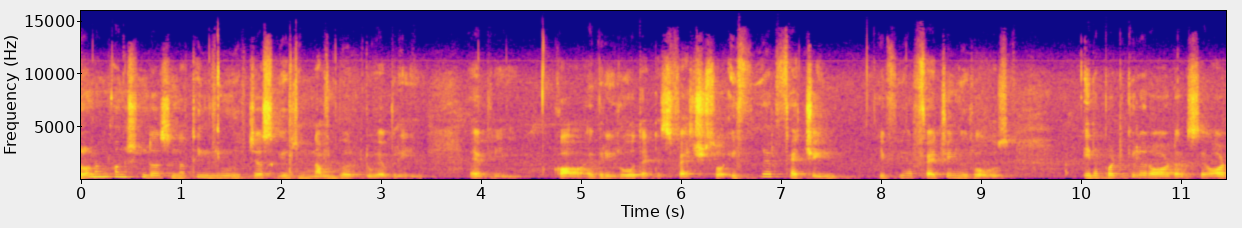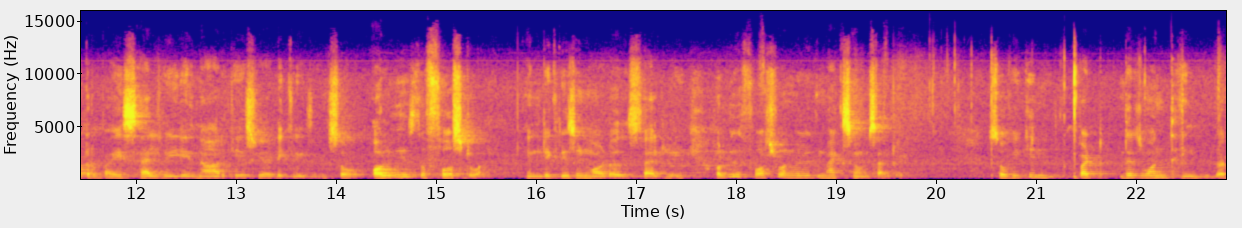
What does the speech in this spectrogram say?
row num function does nothing new it just gives number to every every every row that is fetched. So if we are fetching if we are fetching rows in a particular order say order by salary in our case we are decreasing. So always the first one in decreasing order salary always the first one will be maximum salary. So we can but there's one thing the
